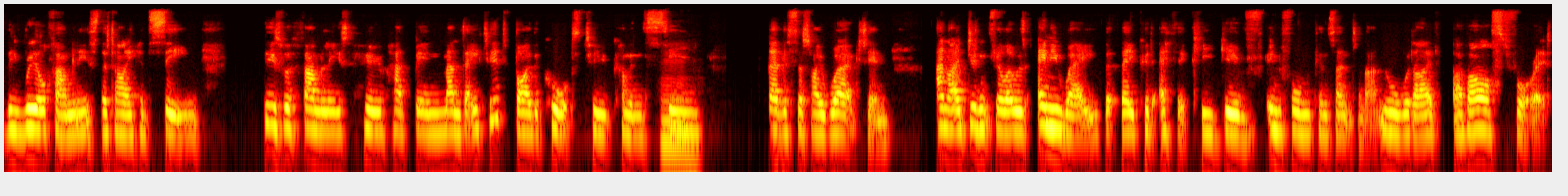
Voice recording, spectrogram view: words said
the real families that I had seen these were families who had been mandated by the court to come and see mm. Service that I worked in. And I didn't feel there was any way that they could ethically give informed consent to that, nor would I have asked for it.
